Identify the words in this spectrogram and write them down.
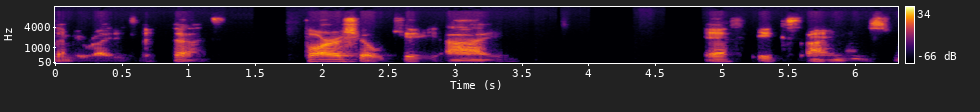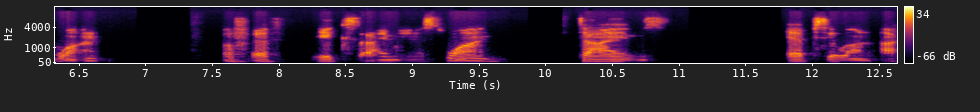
let me write it like that. Partial ki fxi minus 1 of fxi minus 1 times epsilon i,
